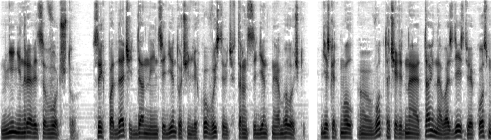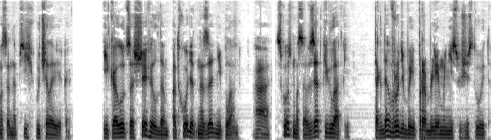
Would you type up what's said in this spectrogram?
Мне не нравится вот что. С их подачей данный инцидент очень легко выставить в трансцендентной оболочке. Дескать, мол, э, вот очередная тайна воздействия космоса на психику человека. И колуться с Шеффилдом отходят на задний план, а с космоса взятки гладкие. Тогда вроде бы и проблемы не существует.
